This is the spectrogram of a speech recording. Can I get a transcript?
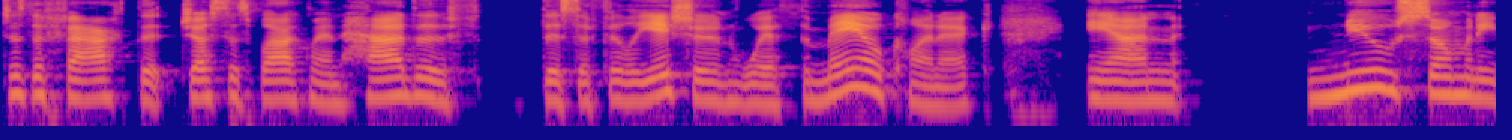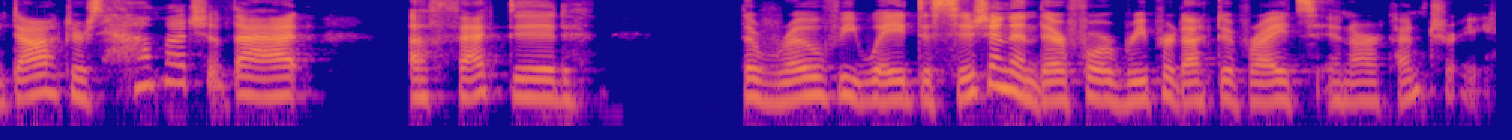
does the fact that Justice Blackmun had this, this affiliation with the Mayo Clinic and knew so many doctors, how much of that affected the Roe v. Wade decision and therefore reproductive rights in our country?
